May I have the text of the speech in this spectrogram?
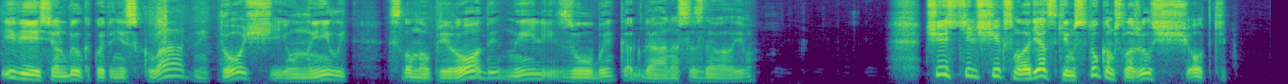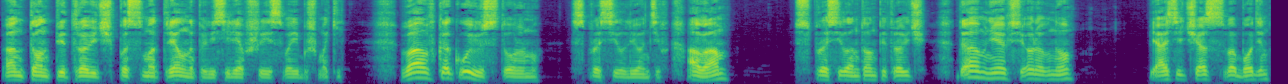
и весь он был какой-то нескладный, тощий и унылый, словно у природы ныли зубы, когда она создавала его. Чистильщик с молодецким стуком сложил щетки. Антон Петрович посмотрел на повеселевшие свои башмаки. — Вам в какую сторону? — спросил Леонтьев. — А вам? — спросил Антон Петрович. — Да мне все равно. Я сейчас свободен,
